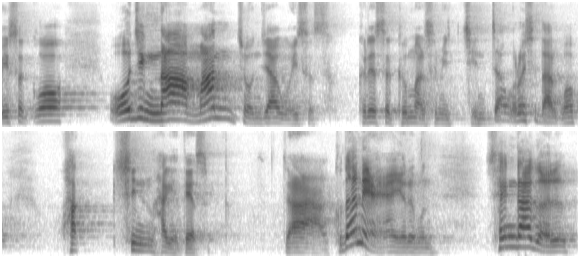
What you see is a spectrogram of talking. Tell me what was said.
있었고 오직 나만 존재하고 있었어. 그래서 그 말씀이 진짜 오롯이다고 확신하게 됐습니다. 자, 그 다음에 여러분 생각을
